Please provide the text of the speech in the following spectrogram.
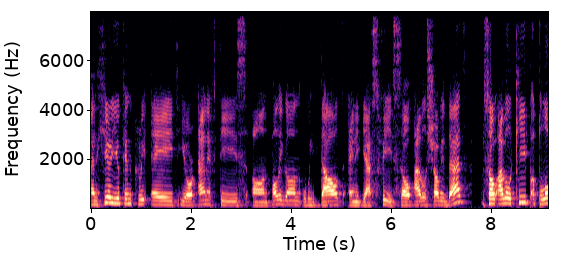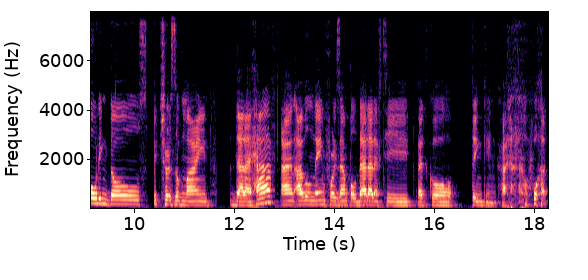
and here you can create your NFTs on Polygon without any gas fees. So I will show you that. So I will keep uploading those pictures of mine that I have and I will name for example that NFT Petko thinking. I don't know what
